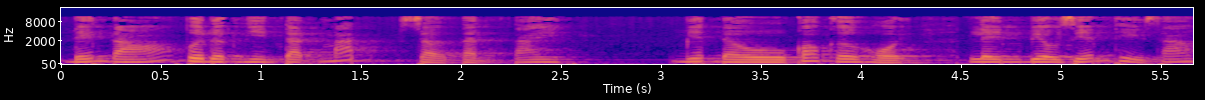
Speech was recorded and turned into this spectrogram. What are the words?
Đến đó vừa được nhìn tận mắt, sợ tận tay. Biết đâu có cơ hội lên biểu diễn thì sao?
